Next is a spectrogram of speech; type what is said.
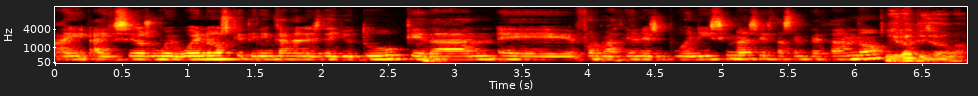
hay, hay SEOs muy buenos que tienen canales de YouTube que dan eh, formaciones buenísimas si estás empezando Y gratis, además.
